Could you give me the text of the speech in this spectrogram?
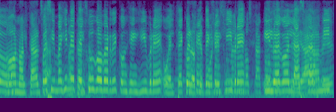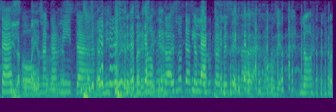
eso. No, no alcanza. Pues no imagínate el jugo verde con jengibre o el té con Pero de una- jengibre y luego este, las carnitas. Y la o una con carnita. unas carnitas, ¿qué te parece? No, no, no te hace la- absolutamente nada, ¿no? O sea, no, no, no.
